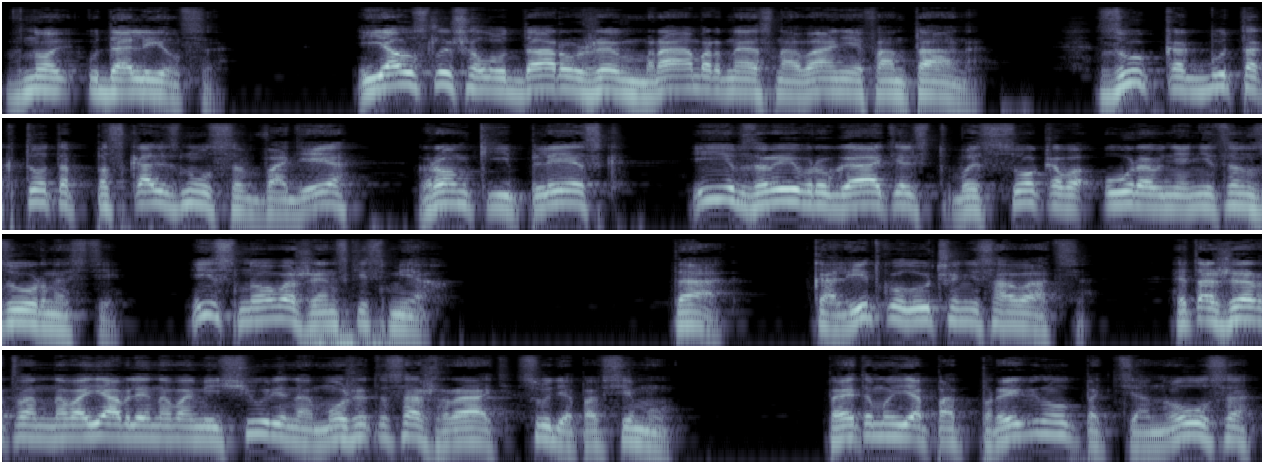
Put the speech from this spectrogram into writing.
вновь удалился. И я услышал удар уже в мраморное основание фонтана. Звук, как будто кто-то поскользнулся в воде, громкий плеск и взрыв ругательств высокого уровня нецензурности. И снова женский смех. Так, калитку лучше не соваться. Эта жертва новоявленного Мичурина может и сожрать, судя по всему. Поэтому я подпрыгнул, подтянулся,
